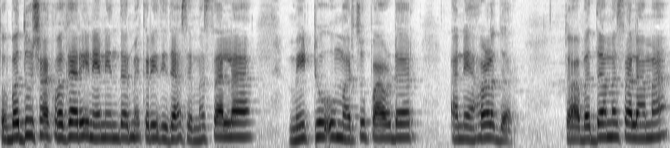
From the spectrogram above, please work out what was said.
તો બધું શાક વઘારીને એની અંદર મેં કરી દીધા છે મસાલા, મીઠું, મરચું પાવડર અને હળદર. તો આ બધા મસાલામાં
